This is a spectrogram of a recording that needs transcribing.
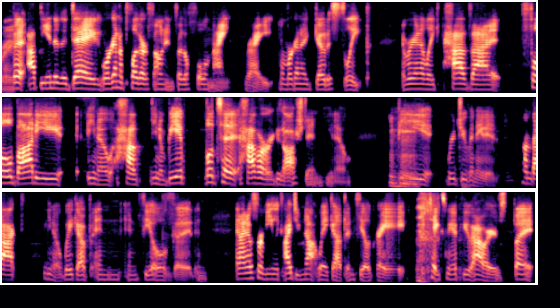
Right. But at the end of the day we're going to plug our phone in for the whole night right? And we're going to go to sleep and we're gonna like have that full body you know have you know be able to have our exhaustion you know mm-hmm. be rejuvenated come back you know wake up and and feel good and and i know for me like i do not wake up and feel great it takes me a few hours but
